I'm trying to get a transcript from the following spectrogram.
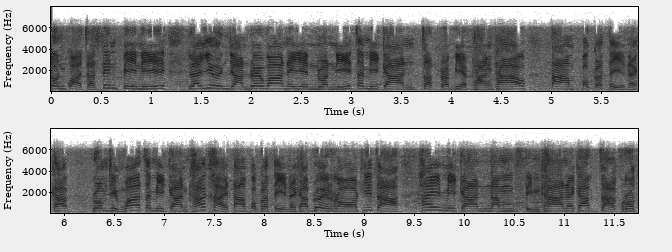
จนกว่าจะสิ้นปีนี้ และยืนยันด้วยว่าในเย็นวันนี้จะมีการจัดระเบียบทางเท้าตามปกตินะครับรวมถึงว่าจะมีการค้าขายตามปกตินะครับโดยรอที่จะให้มีการนำสินค้านะครับจากรถ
